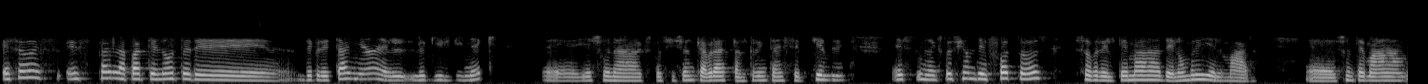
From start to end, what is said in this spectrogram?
eso es, está en la parte norte de, de Bretaña, el Le Guilvinec, eh, y es una exposición que habrá hasta el 30 de septiembre. Es una exposición de fotos sobre el tema del hombre y el mar. Eh, es un tema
